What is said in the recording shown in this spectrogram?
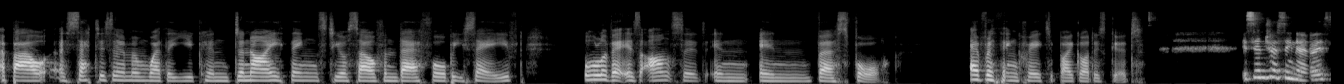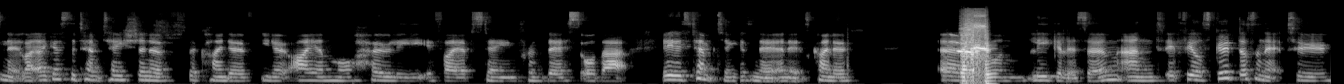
about asceticism and whether you can deny things to yourself and therefore be saved, all of it is answered in in verse four. Everything created by God is good it's interesting though isn't it? Like i guess the temptation of the kind of you know i am more holy if i abstain from this or that. It is tempting isn't it? And it's kind of uh, on legalism. And it feels good doesn't it to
